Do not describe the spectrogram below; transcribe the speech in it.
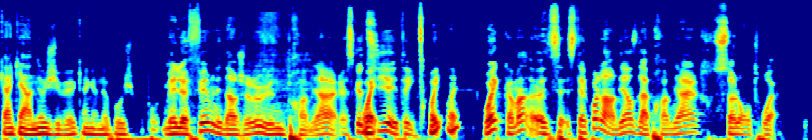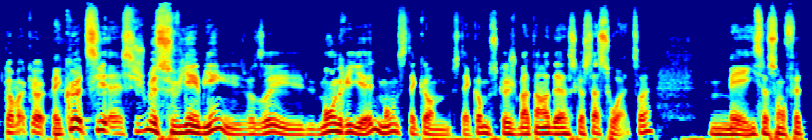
quand il y en a, j'y vais. Quand il y en a pas, j'y vais pas. Mais le film Les Dangereux une première. Est-ce que Oui. tu y as été? Oui, oui. Oui, comment? euh, C'était quoi l'ambiance de la première selon toi? Comment que. Ben, écoute, si, euh, si je me souviens bien, je veux dire, le monde riait, le monde, c'était comme, c'était comme ce que je m'attendais à ce que ça soit, tu sais. Mais ils se sont fait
